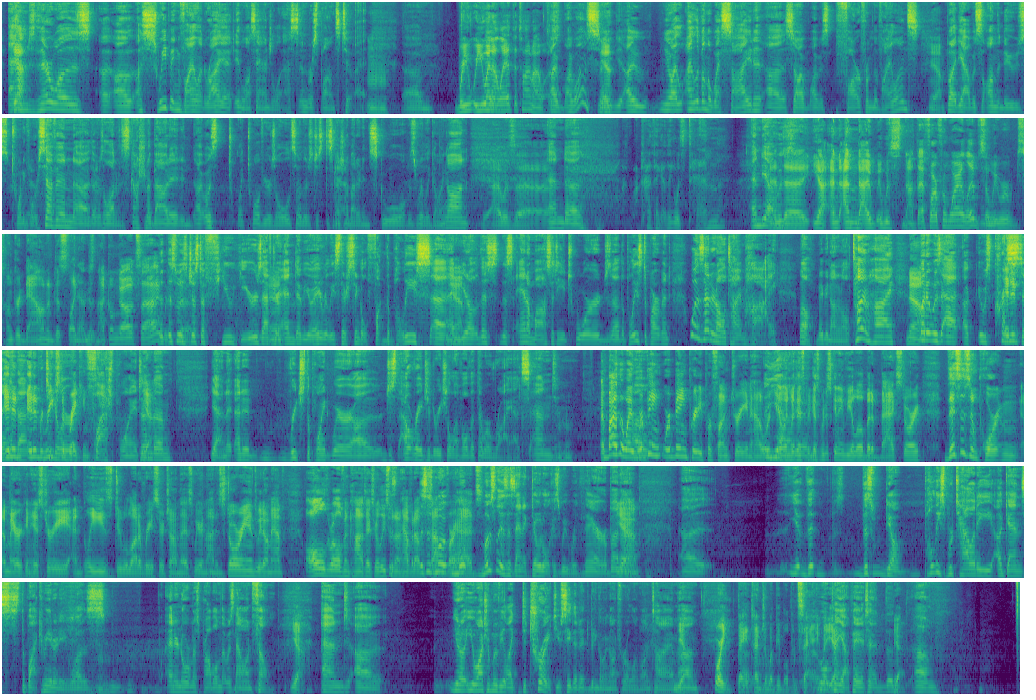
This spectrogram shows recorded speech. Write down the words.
and there was a, a, a sweeping violent riot in Los Angeles in response to it. Mm-hmm. Were you were you in LA at the time? I was. I, I was, Yeah. I, I, you know, I, I live on the west side, uh, so I, I was far from the violence. Yeah. but yeah, it was on the news twenty four seven. Uh, There was a lot of discussion about it, and I was t- like twelve years old, so there's just discussion Yeah. about it in school, what was really going on, yeah, I was. Uh, and uh, I'm trying to think. I think it was ten. And yeah, it And was. uh, yeah, and and I, it was not that far from where I lived, so we were just hunkered down and just like we're just not going to go outside. Th- this was gonna- just a few years after Yeah. NWA released their single "Fuck the Police," uh, Yeah. and you know this this animosity towards uh, the police department was at an all time high. Well, maybe not an all time high, No. but it was at a, it was cresting it at had- that it had reached the breaking point. flashpoint, and Yeah. um, yeah, and it, and it reached the point where uh, just outrage had reached a level that there were riots, and Mm-hmm. And by the way, we're being we're being pretty perfunctory in how we're Uh, yeah, dealing with this yeah. because we're just going to give you a little bit of backstory. This is important American history, and please do a lot of research on this. We are Mm. not historians. We don't have all the relevant context, or at least we don't have it off this the top mo- of our mo- heads. mostly this is anecdotal because we were there, but yeah, um, you, the, this you know police brutality against the black community was an enormous problem that was now on film yeah, and uh you know you watch a movie like detroit you see that it had been going on for a long long time yeah. um or you pay attention to what people have been saying. well, but yeah, pay, yeah pay attention Yeah. um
